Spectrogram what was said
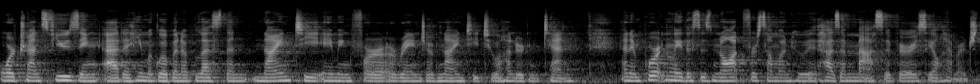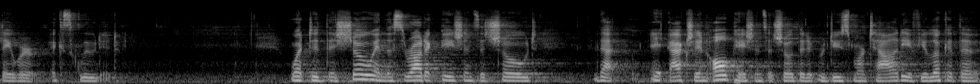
or transfusing at a hemoglobin of less than 90, aiming for a range of 90 to 110. And importantly, this is not for someone who has a massive variceal hemorrhage. They were excluded. What did this show? In the cirrhotic patients, it showed that it, actually in all patients it showed that it reduced mortality. If you look at the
